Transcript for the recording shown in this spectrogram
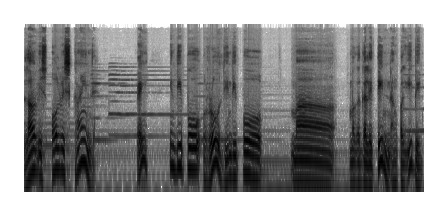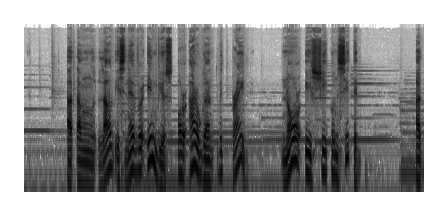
Love is always kind. Okay? Hindi po rude, hindi po ma magagalitin ang pag-ibig. At ang love is never envious or arrogant with pride, nor is she conceited. At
